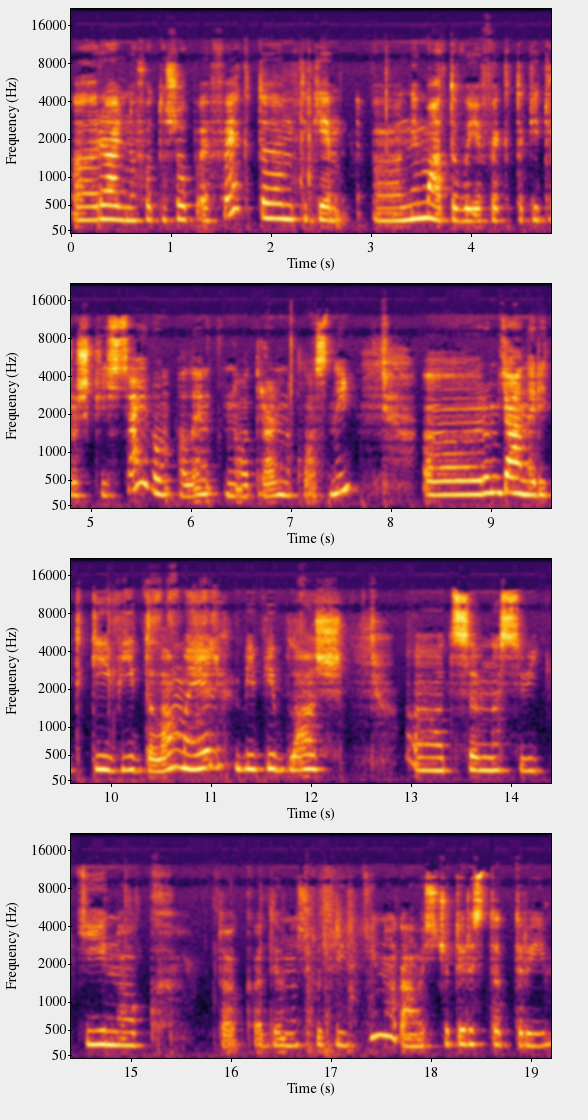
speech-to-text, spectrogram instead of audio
Реально, Photoshop ефект, е, такий не матовий ефект, такий трошки з сяйвом, але ну, от реально класний. Е, Рум'яна рідкі від Ламель BB Blush. Е, Це в нас відтінок. Так, а де у нас тут відтінок? А, ось 403.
